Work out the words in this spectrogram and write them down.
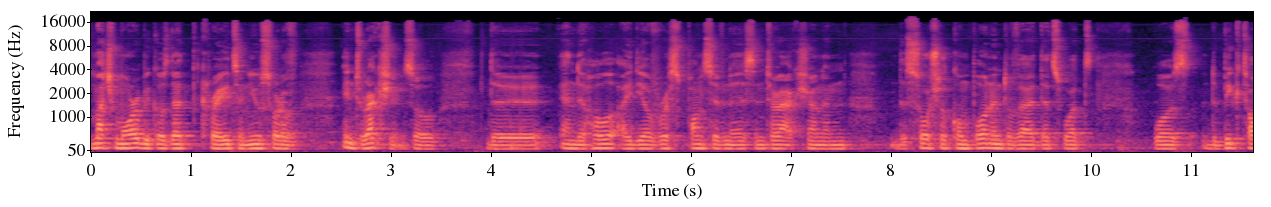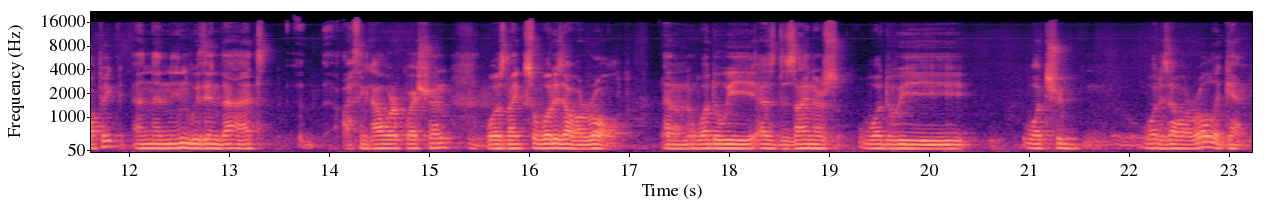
much more because that creates a new sort of interaction. So the and the whole idea of responsiveness, interaction, and the social component of that. That's what was the big topic. And then in within that, I think our question mm. was like, so what is our role? And what do we as designers? What do we? What should? What is our role again?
